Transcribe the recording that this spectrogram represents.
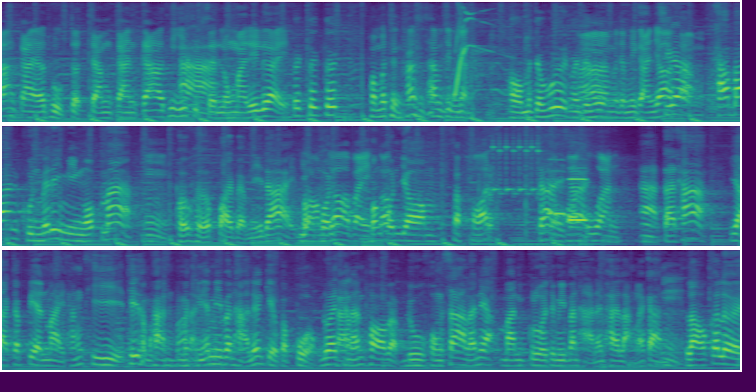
ร่างกายเราถูกจดจำการก้าวที่ 20 อ่า เซนลงมาเรื่อยตึกตึกตึกๆ พอมาถึงขั้นสุดท้ายมันจะมีการอ๋อมันจะวืดมันจะวืดอ่ามันจะมีการย่อเชื่อต่ำถ้าบ้านคุณไม่ได้มีงบมาก อืมเผลอๆปล่อยแบบนี้ได้ยอมบางคนย่อไปบางคนยอมสปอร์ต ใช่สปอใช่ร์ตทุกวันอ่าแต่ถ้าอยากจะเปลี่ยนใหม่ทั้งทีที่สำคัญเมื่อกี้นี้มีปัญหาเรื่องเกี่ยวกับปลวกด้วยครับฉะนั้นพอแบบดูโครงสร้างแล้วเนี่ยมันกลัวจะมีปัญหาในภายหลังแล้วกันอืมเราก็เลย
